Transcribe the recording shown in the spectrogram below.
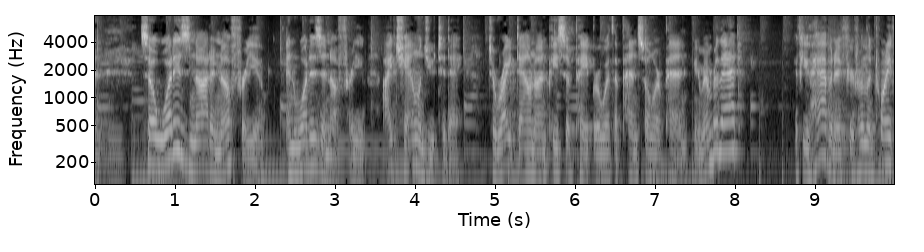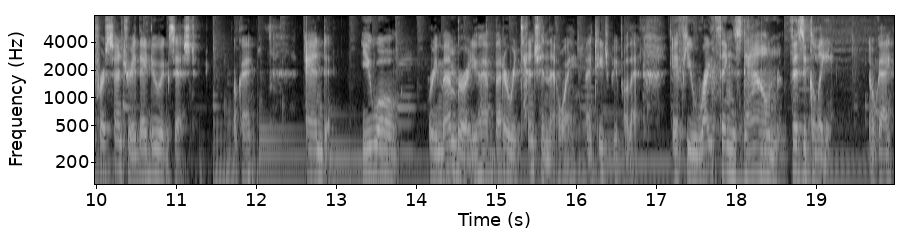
so, what is not enough for you, and what is enough for you? I challenge you today to write down on piece of paper with a pencil or pen. You remember that? If you haven't, if you're from the 21st century, they do exist. Okay, and you will remember. You have better retention that way. I teach people that. If you write things down physically, okay,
